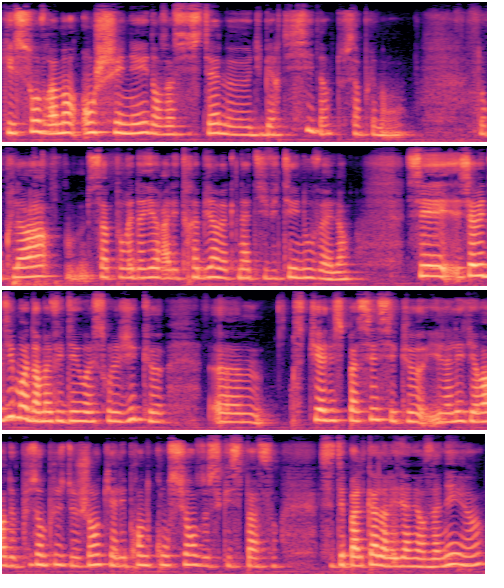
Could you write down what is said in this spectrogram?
qu'ils sont vraiment enchaînés dans un système euh, liberticide, hein, tout simplement. Donc là, ça pourrait d'ailleurs aller très bien avec Nativité Nouvelle. Hein. C'est, J'avais dit, moi, dans ma vidéo astrologique, que euh, ce qui allait se passer, c'est qu'il allait y avoir de plus en plus de gens qui allaient prendre conscience de ce qui se passe. C'était pas le cas dans les dernières années. Hein.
